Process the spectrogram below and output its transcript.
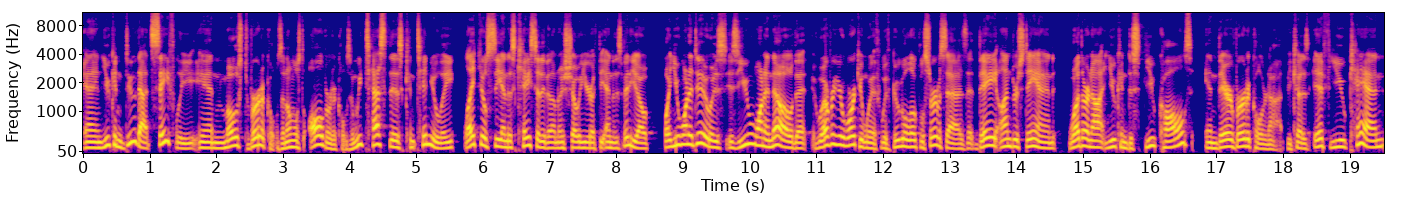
And you can do that safely in most verticals and almost all verticals. And we test this continually, like you'll see in this case study that I'm going to show here at the end of this video. What you want to do is, is you want to know that whoever you're working with with Google local service ads, that they understand whether or not you can dispute calls in their vertical or not. Because if you can,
